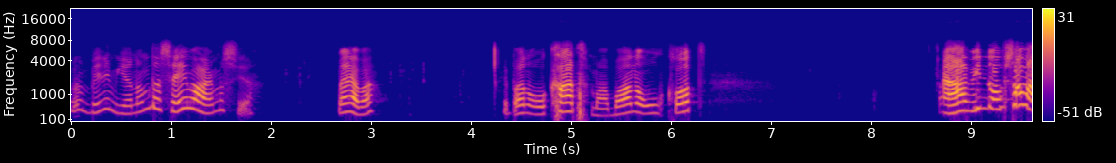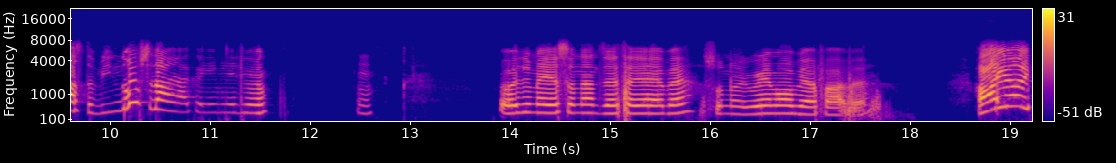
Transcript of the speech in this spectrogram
Benim yanımda şey varmış ya. Merhaba. E bana ok atma. Bana ok at. Aa Windows'a bastım. Windows'la alakalı yemin ediyorum. Hı. Öldürme yasından ve sonu remove yap abi. Hayır!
